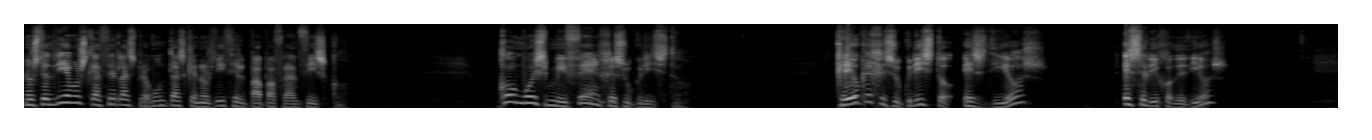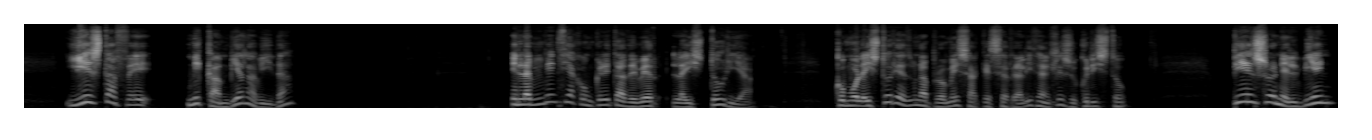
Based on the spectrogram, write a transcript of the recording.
nos tendríamos que hacer las preguntas que nos dice el Papa Francisco. ¿Cómo es mi fe en Jesucristo? ¿Creo que Jesucristo es Dios? ¿Es el Hijo de Dios? ¿Y esta fe me cambia la vida? En la vivencia concreta de ver la historia como la historia de una promesa que se realiza en Jesucristo, Pienso en el bien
